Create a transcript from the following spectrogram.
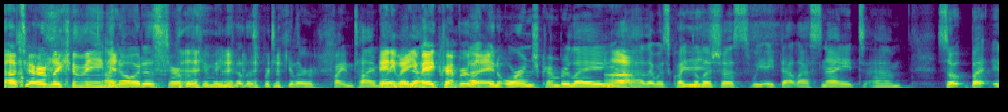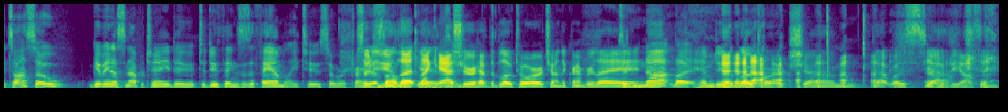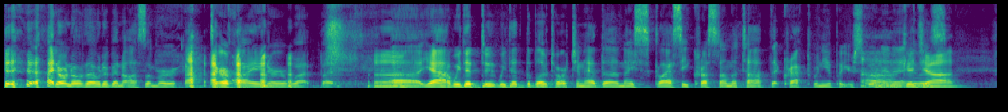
How terribly convenient. I know it is terribly convenient at this particular point in time. I Anyway, you a- made creme uh, brulee. an orange creme brulee Ah, uh, that was quite jeez. delicious. We ate that last night. Um, so, but it's also giving us an opportunity to, to do things as a family too. So we're trying so to did you involve the let like Asher have the blowtorch on the creme brulee? Did not let him do the blowtorch. Um, that was That yeah. would be awesome. I don't know if that would have been awesome or terrifying or what, but uh, yeah, we did do we did the blowtorch and had the nice glassy crust on the top that cracked when you put your spoon in Oh, it. good It was- job.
